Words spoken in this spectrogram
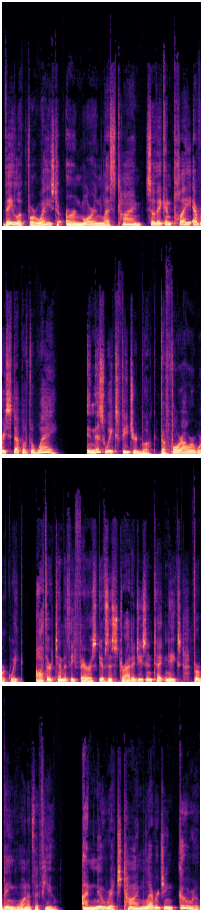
They look for ways to earn more in less time so they can play every step of the way. In this week's featured book, The Four Hour Work Week, author Timothy Ferriss gives us strategies and techniques for being one of the few. A new rich time leveraging guru,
